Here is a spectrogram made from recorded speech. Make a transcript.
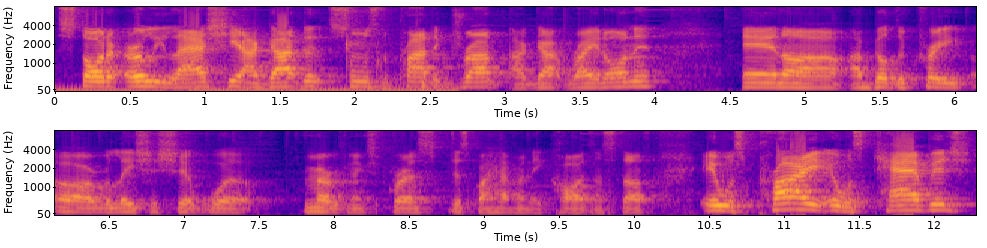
started early last year. I got it as soon as the product dropped, I got right on it. And uh, I built a great uh, relationship with American Express just by having their cards and stuff. It was prior, it was Kabbage.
